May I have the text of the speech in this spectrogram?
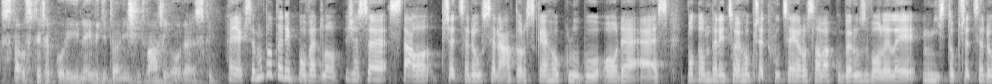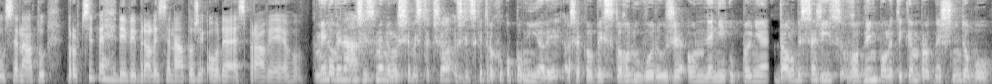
starosty Řeporí nejviditelnější tváří ODSky. A jak se mu to tedy povedlo, že se stal předsedou senátorského klubu ODS, potom tedy co jeho předchůdce Jaroslava Kuberu zvolili místo předsedou Senátu. Proč si tehdy vybrali senátoři ODS právě jeho? My novináři jsme Miloše Vystrčila vždycky trochu opomíjeli, řekl bych z toho důvodu, že on není úplně, dalo by se říct, vhodným politikem pro dnešní dobu,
